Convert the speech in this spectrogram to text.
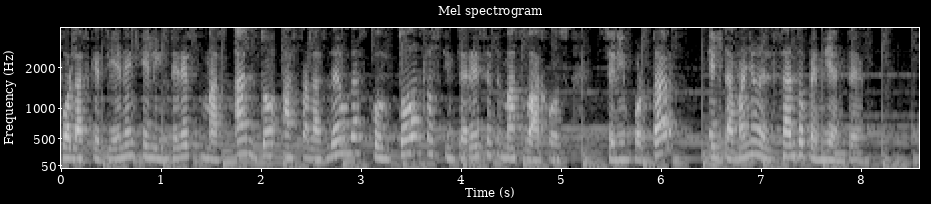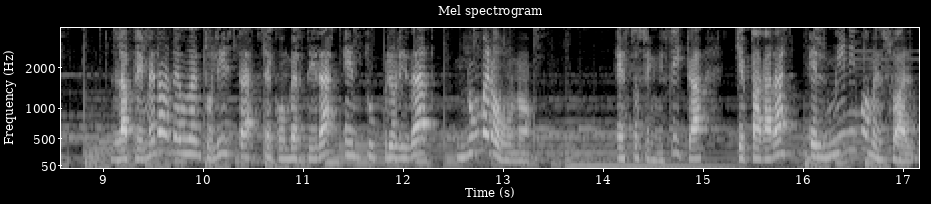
por las que tienen el interés más alto hasta las deudas con todos los intereses más bajos, sin importar el tamaño del saldo pendiente. La primera deuda en tu lista se convertirá en tu prioridad número uno. Esto significa que pagarás el mínimo mensual,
